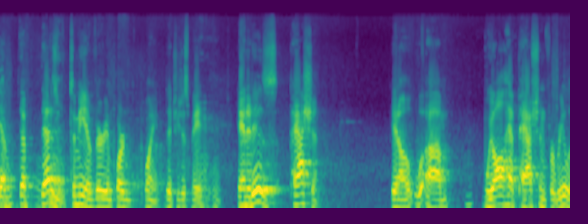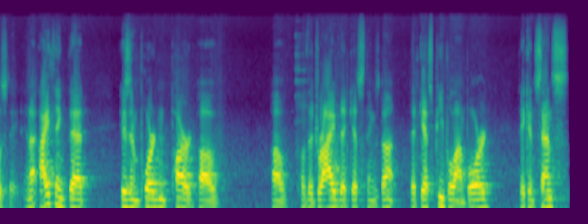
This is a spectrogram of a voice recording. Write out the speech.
yeah. That, that is, to me, a very important point that you just made. And it is passion. You know, um, we all have passion for real estate. And I think that is an important part of of, of the drive that gets things done, that gets people on board. They can sense,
